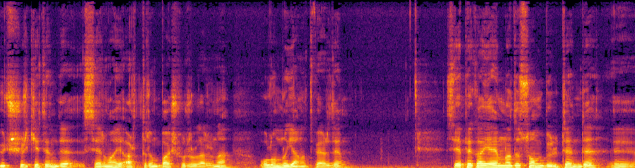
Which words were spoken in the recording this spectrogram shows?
3 şirketin de sermaye arttırım başvurularına olumlu yanıt verdi. SPK yayımladığı son bültende e,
